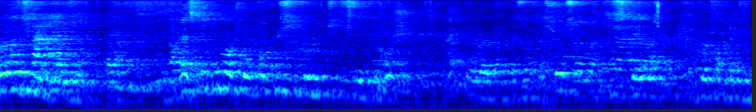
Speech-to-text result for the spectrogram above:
lundi. Voilà. Il va rester dimanche, donc en plus il faut l'utiliser dimanche. Hein, pour la présentation, c'est un artiste qui est là, on peut parler du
